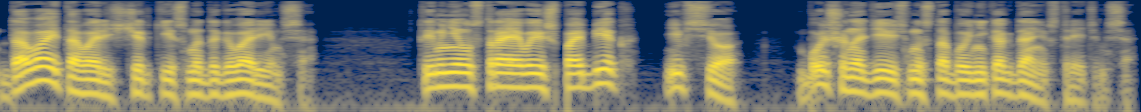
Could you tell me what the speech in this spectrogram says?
давай, товарищ Черкис, мы договоримся. Ты мне устраиваешь побег, и все. Больше, надеюсь, мы с тобой никогда не встретимся.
